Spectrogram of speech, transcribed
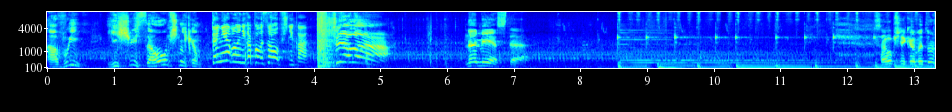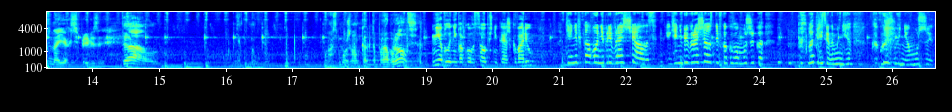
а вы еще и сообщником. Да не было никакого сообщника. Дело! На место. Сообщника вы тоже на яхте привезли? Да, он... Возможно, он как-то пробрался. Не было никакого сообщника, я же говорю. Я ни в кого не превращалась. Я не превращалась ни в какого мужика. Посмотрите на меня. Какой из меня мужик.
